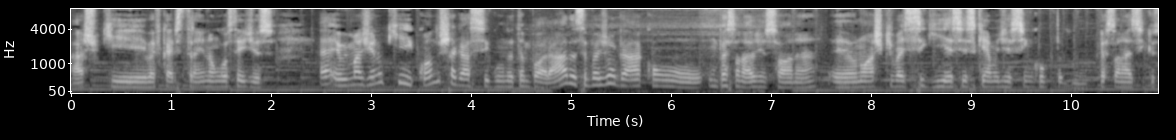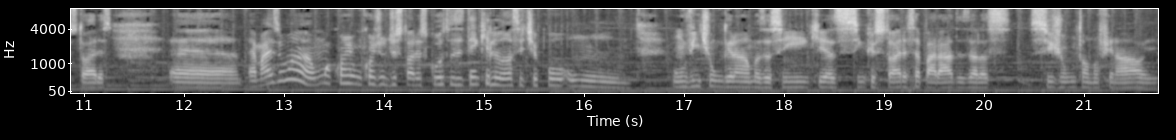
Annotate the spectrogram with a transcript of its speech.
Acho que vai ficar estranho não gostei disso. É, eu imagino que quando chegar a segunda temporada, você vai jogar com um personagem só, né? É, eu não acho que vai seguir esse esquema de cinco personagens, cinco histórias. É, é mais uma, uma, um conjunto de histórias curtas e tem aquele lance tipo um, um 21 gramas, assim, que as cinco histórias separadas elas se juntam no final e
